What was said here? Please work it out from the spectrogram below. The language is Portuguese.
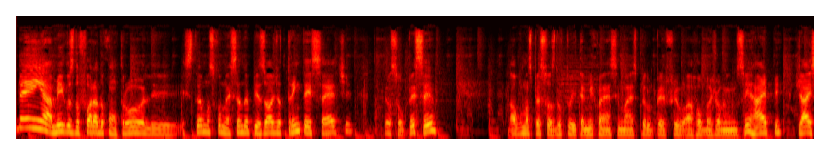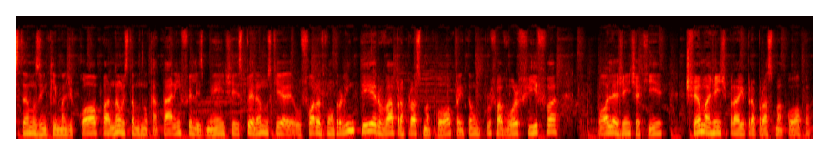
Bem, amigos do Fora do Controle, estamos começando o episódio 37. Eu sou o PC. Algumas pessoas do Twitter me conhecem mais pelo perfil arroba Jogando Sem Hype. Já estamos em clima de Copa, não estamos no Qatar, infelizmente. Esperamos que o Fora do Controle inteiro vá para a próxima Copa. Então, por favor, FIFA, olha a gente aqui, chama a gente para ir para a próxima Copa.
